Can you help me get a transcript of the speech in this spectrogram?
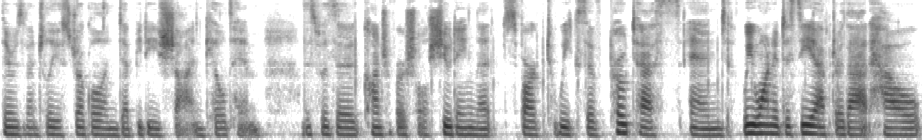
there was eventually a struggle, and deputies shot and killed him. This was a controversial shooting that sparked weeks of protests, and we wanted to see after that how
